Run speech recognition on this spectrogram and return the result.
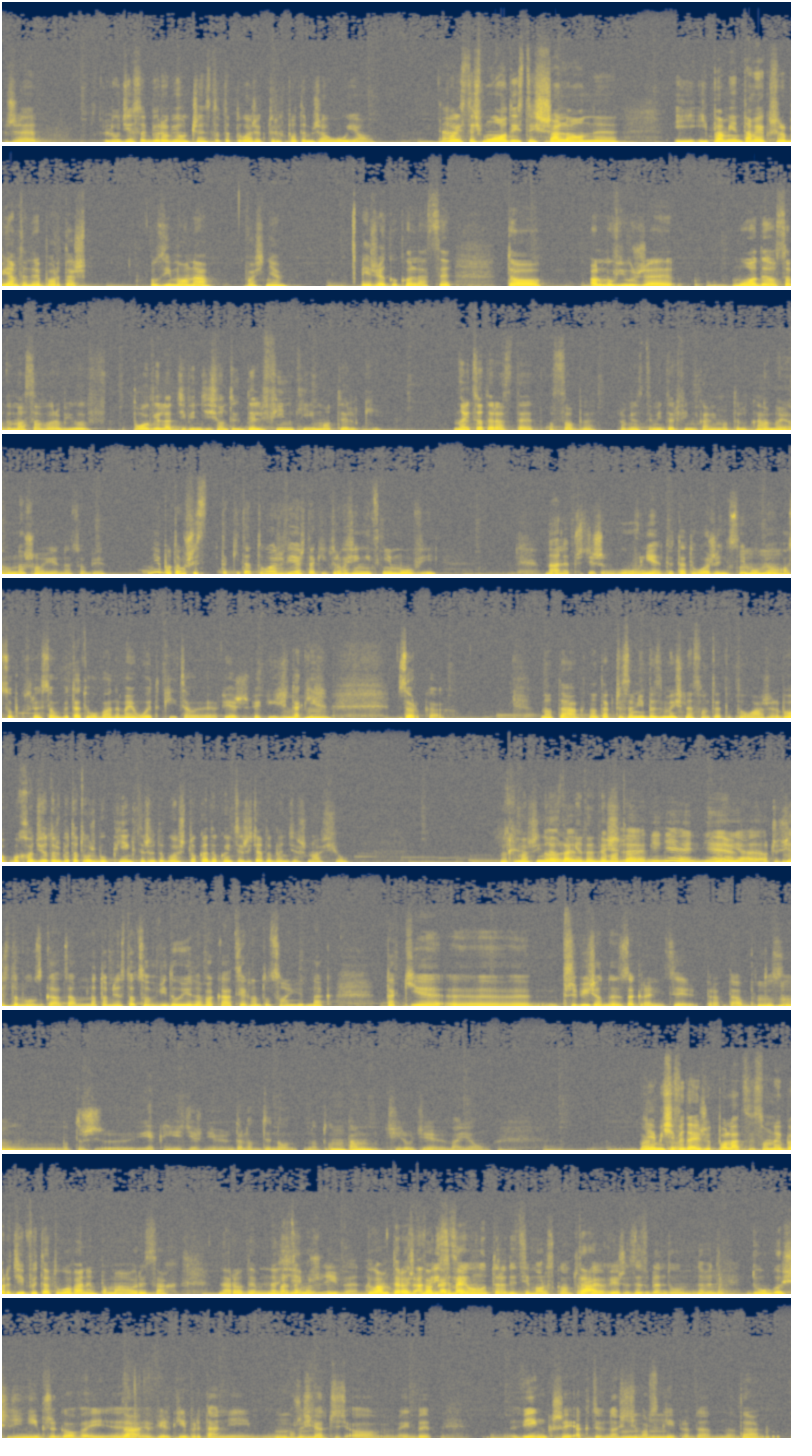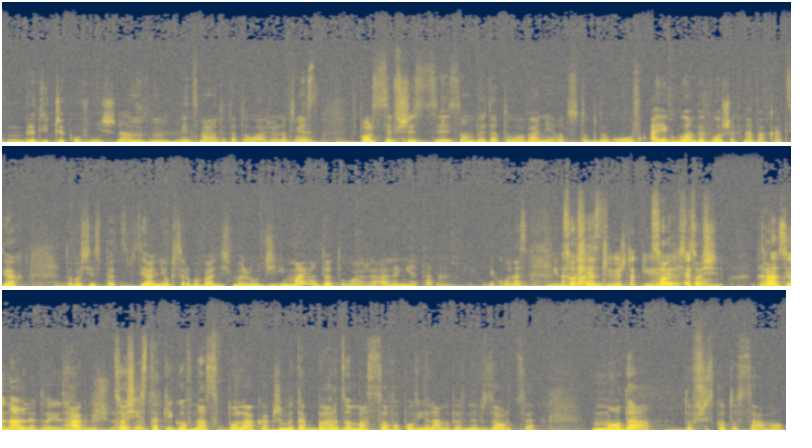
że ludzie sobie robią często tatuaże, których potem żałują. Tak. Bo jesteś młody, jesteś szalony. I, I pamiętam, jak robiłam ten reportaż u Zimona, właśnie Jerzego Kolasy, to on mówił, że młode osoby masowo robiły w połowie lat 90. delfinki i motylki. No i co teraz te osoby robią z tymi delfinkami, No motylkami? mają, noszą je na sobie. Nie, bo to już jest taki tatuaż, wiesz, taki, który właśnie nic nie mówi. No ale przecież głównie te tatuaże nic nie Mhm. mówią. Osób, które są wytatuowane, mają łydki całe, wiesz, w jakichś Mhm. takich wzorkach. No tak, no tak, czasami bezmyślne są te tatuaże, no bo chodzi o to, żeby tatuaż był piękny, żeby to była sztuka, do końca życia to będziesz nosił. No ty masz inne ale zdanie na ten temat, myślę, ale... Nie, nie, nie, Nie? ja oczywiście z Mhm. Tobą zgadzam, natomiast to, co widuję na wakacjach, no to są jednak takie e, przywiezione z zagranicy, prawda, bo to Mhm. są, bo też e, jak jeździsz, nie wiem, do Londynu, no to Mhm. tam ci ludzie mają Nie, mi się bardzo- wydaje, że Polacy są najbardziej wytatuowanym po maorysach narodem No na bardzo ziemi. możliwe. No. Byłam teraz wiesz, w wakacjach... mają tradycję morską trochę, Tak. wiesz, ze względu Mhm. nawet długość linii brzegowej e, Tak. w Wielkiej Brytanii Mhm. może świadczyć o jakby większej aktywności Mhm. morskiej, prawda? No, Tak. Brytyjczyków niż nas. Mhm, więc mają te tatuaże. Natomiast w Polsce wszyscy są wytatuowani od stóp do głów, a jak byłam we Włoszech na wakacjach, to właśnie specjalnie obserwowaliśmy ludzi i mają tatuaże, ale nie tak jak u nas. Nie na Coś jest- wiesz, takie coś- coś- pretensjonalne to jest, Tak, myślę. coś jest takiego w nas, w Polakach, że my tak bardzo masowo powielamy pewne wzorce. Moda to wszystko to samo.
